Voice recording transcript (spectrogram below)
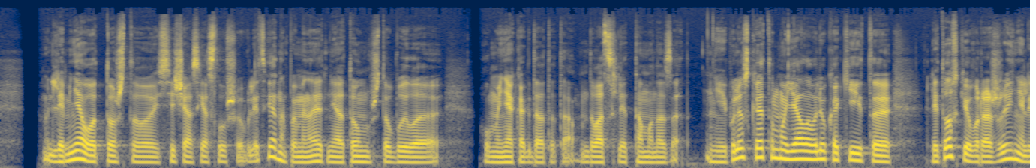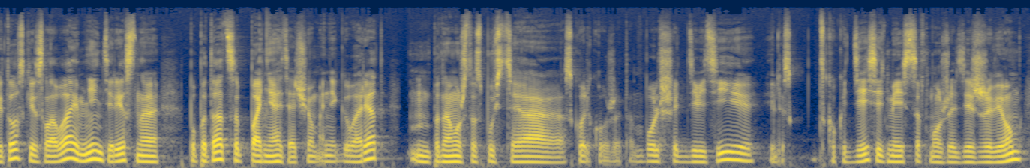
Для меня вот то, что сейчас я слушаю в Литве, напоминает мне о том, что было у меня когда-то там 20 лет тому назад. И плюс к этому я ловлю какие-то литовские выражения, литовские слова, и мне интересно попытаться понять, о чем они говорят, потому что спустя сколько уже там, больше 9 или сколько, 10 месяцев мы уже здесь живем,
